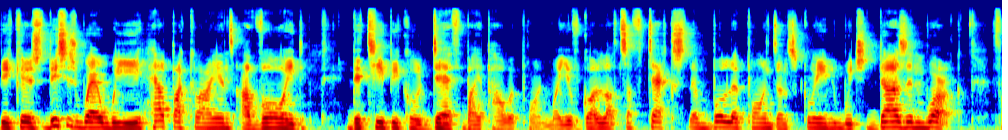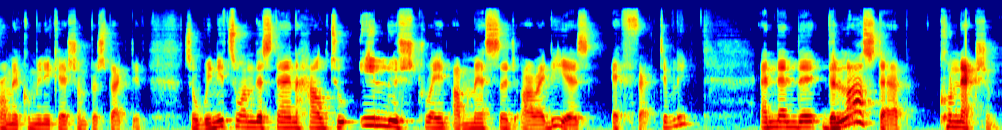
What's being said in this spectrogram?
because this is where we help our clients avoid the typical death by PowerPoint, where you've got lots of text and bullet points on screen, which doesn't work from a communication perspective. So we need to understand how to illustrate our message, our ideas effectively. And then the, the last step, connection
